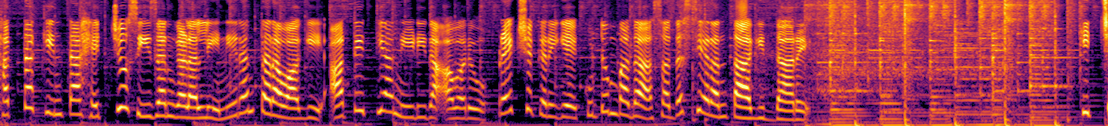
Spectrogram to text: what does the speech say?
ಹತ್ತಕ್ಕಿಂತ ಹೆಚ್ಚು ಸೀಸನ್ಗಳಲ್ಲಿ ನಿರಂತರವಾಗಿ ಆತಿಥ್ಯ ನೀಡಿದ ಅವರು, ಪ್ರೇಕ್ಷಕರಿಗೆ ಕುಟುಂಬದ ಸದಸ್ಯರಂತಾಗಿದ್ದಾರೆ. ಕಿಚ್ಚ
